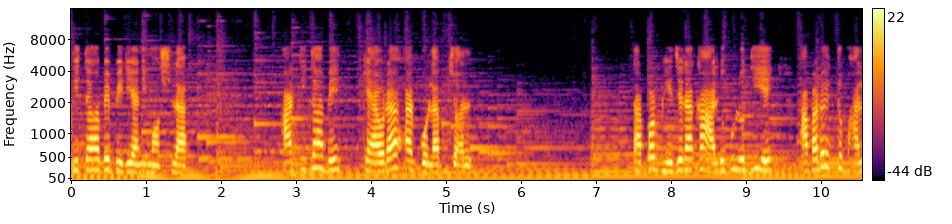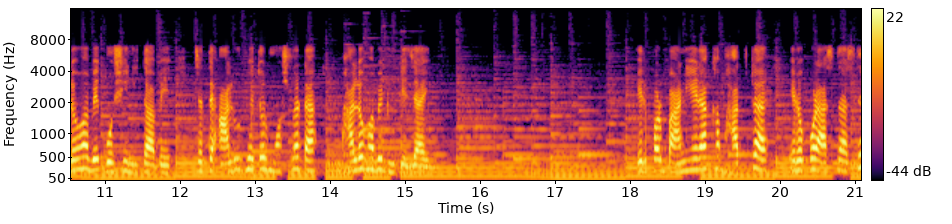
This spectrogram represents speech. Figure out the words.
দিতে হবে বিরিয়ানি মশলা। আর দিতে হবে কেওড়া আর গোলাপ জল। তারপর ভেজে রাখা আলুগুলো দিয়ে আবারও একটু ভালোভাবে কষিয়ে নিতে হবে, যাতে আলুর ভেতর মশলাটা ভালোভাবে ঢুকে যায়। এরপর বানিয়ে রাখা ভাতটা এর ওপর আস্তে আস্তে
